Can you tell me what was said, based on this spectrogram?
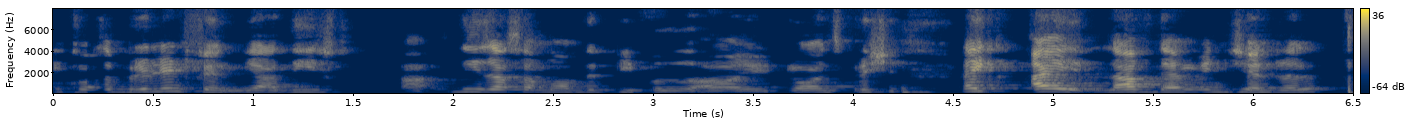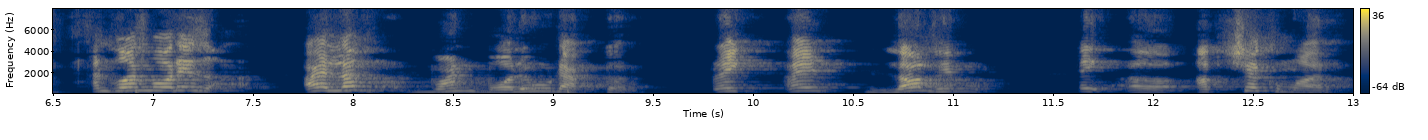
it was a brilliant film. Yeah, these uh, these are some of the people I draw inspiration. Like I love them in general. And one more is I love one Bollywood actor. Like I love him, like uh, Akshay Kumar.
